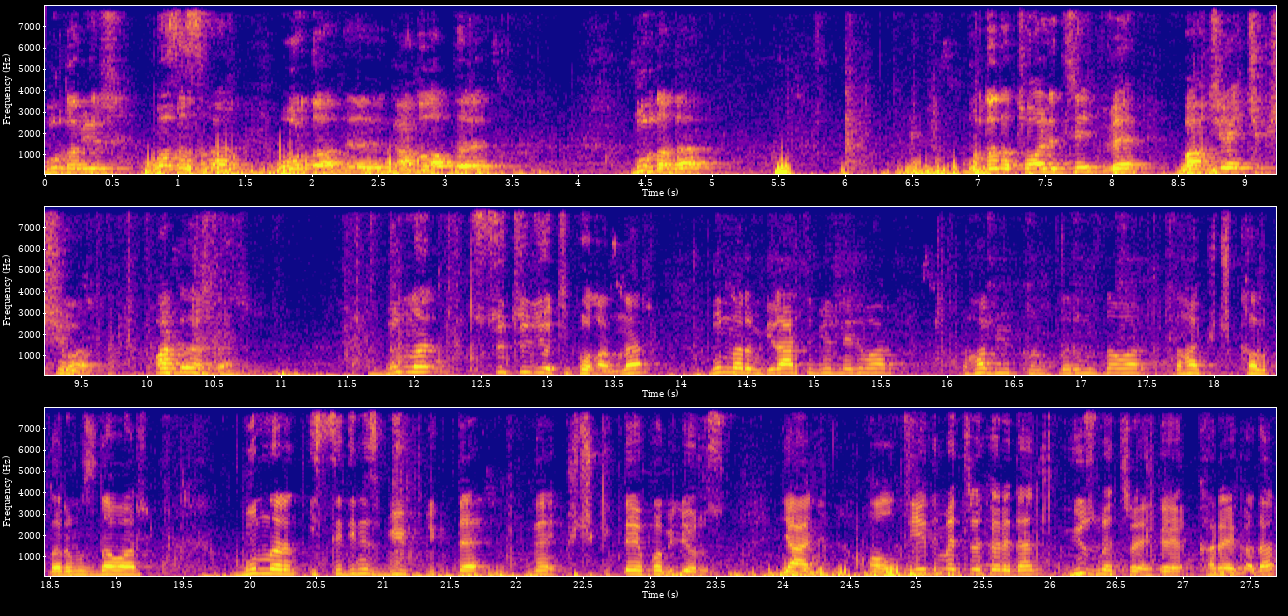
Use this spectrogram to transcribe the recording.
Burada bir bazası var. Orada e, gardolapları. Burada da burada da tuvaleti ve bahçeye çıkışı var. Arkadaşlar bunlar stüdyo tip olanlar. Bunların bir artı birleri var. Daha büyük kalıplarımız da var. Daha küçük kalıplarımız da var. Bunların istediğiniz büyüklükte ve küçüklükte yapabiliyoruz. Yani 6-7 metrekareden 100 metrekareye kadar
